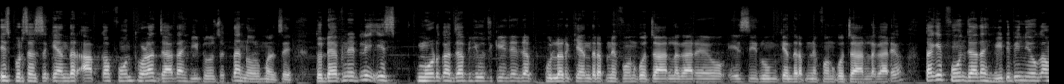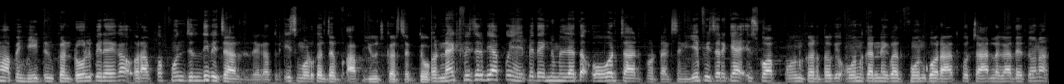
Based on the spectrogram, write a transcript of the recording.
इस प्रोसेस के अंदर आपका फ़ोन थोड़ा ज़्यादा हीट हो सकता है नॉर्मल से। तो डेफिनेटली इस मोड का जब यूज़ कीजिए, जब कूलर के अंदर अपने फ़ोन को चार्ज लगा रहे हो एसी रूम के अंदर अपने फ़ोन को चार्ज लगा रहे हो, ताकि फ़ोन ज़्यादा हीट भी नहीं होगा, वहाँ पे हीट कंट्रोल भी रहेगा और आपका फ़ोन जल्दी भी चार्ज हो जाएगा। तो इस मोड का जब आप यूज़ कर सकते हो। और नेक्स्ट फीचर भी आपको यहीं पे देखने मिल जाता है ओवर चार्ज प्रोटेक्शन ये फीचर क्या है? इसको आप ऑन कर दोगे। ऑन करने के बाद फ़ोन को रात को चार्ज लगा देते हो ना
